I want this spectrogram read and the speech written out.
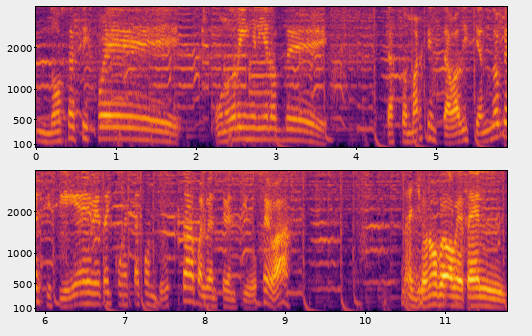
no sé si fue uno de los ingenieros de Aston Martin estaba diciendo que si sigue Vettel con esta conducta para el 2022 se va. Yo no veo a Vettel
